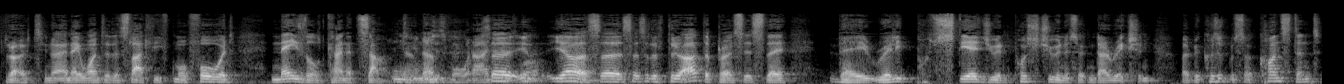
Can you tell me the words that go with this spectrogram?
throat, you know, and they wanted a slightly more forward nasal kind of sound, Yeah, you know. which is more what I so, well. know, yeah, mm-hmm. so, so sort of throughout the process, they they really steered you and pushed you in a certain direction, but because it was so constant,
